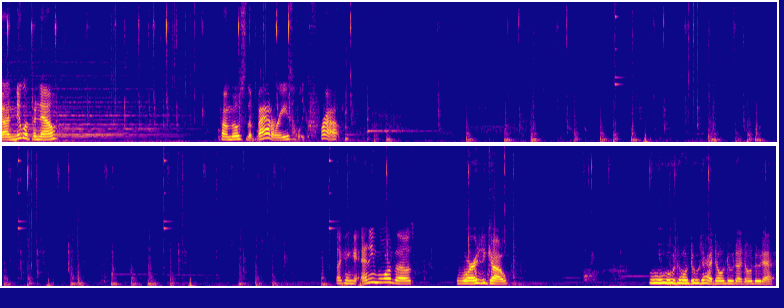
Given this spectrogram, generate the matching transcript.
Got a new weapon now. Found most of the batteries. Holy crap. If I can get any more of those. Where it go? Ooh, don't do that, don't do that, don't do that.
